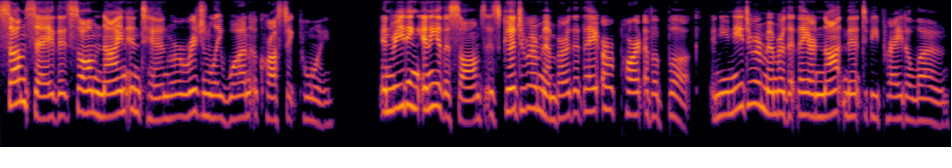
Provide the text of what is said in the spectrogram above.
Some say that Psalm 9 and 10 were originally one acrostic poem. In reading any of the Psalms, it's good to remember that they are part of a book, and you need to remember that they are not meant to be prayed alone.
